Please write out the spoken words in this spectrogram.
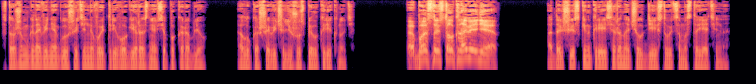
в то же мгновение оглушительный вой тревоги разнесся по кораблю, а Лукашевич лишь успел крикнуть. «Опасное столкновение!» А дальше Искин крейсера начал действовать самостоятельно.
